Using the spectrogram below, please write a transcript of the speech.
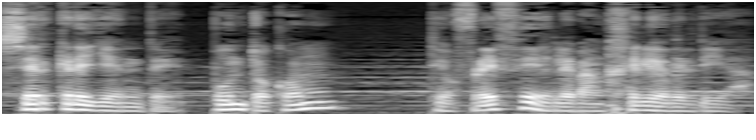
sercreyente.com te ofrece el Evangelio del Día.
